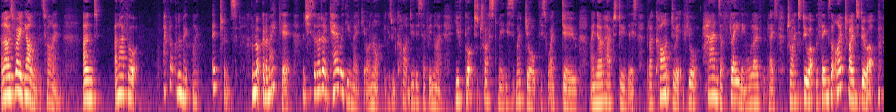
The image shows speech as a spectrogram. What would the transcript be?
And I was very young at the time, and and I thought, I'm not going to make my entrance. I'm not going to make it. And she said, I don't care whether you make it or not because we can't do this every night. You've got to trust me. This is my job. This is what I do. I know how to do this, but I can't do it if your hands are flailing all over the place trying to do up the things that I'm trying to do up.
